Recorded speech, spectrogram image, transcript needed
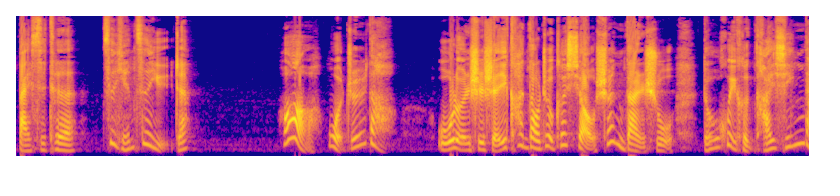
白斯特自言自语着：“啊，我知道，无论是谁看到这棵小圣诞树，都会很开心的。”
